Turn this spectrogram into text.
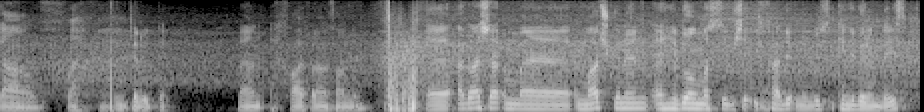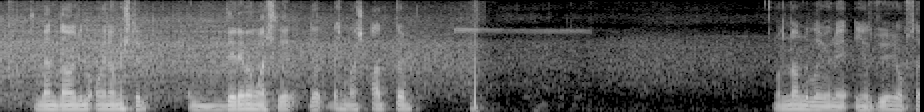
Ya ah, Inter bitti. Ben faal falan sandım. Ee, arkadaşlar e, maç günün en hidi olması bir şey ifade etmiyor. Biz ikinci bölümdeyiz. Çünkü ben daha önce de oynamıştım. Deneme maçlı. 4-5 maç attım. Ondan dolayı öyle yazıyor. Yoksa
